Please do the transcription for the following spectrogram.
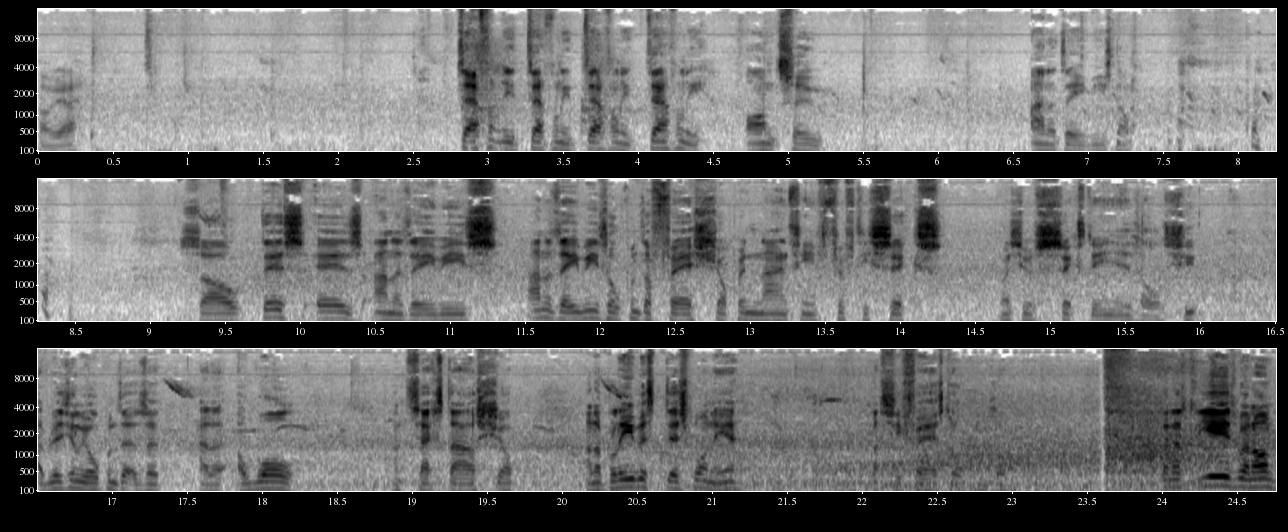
Oh yeah. Definitely, definitely, definitely, definitely on to Anna Davies now. So this is Anna Davies. Anna Davies opened her first shop in 1956 when she was 16 years old. She originally opened it as a, a, a wool and textile shop and I believe it's this one here that she first opens up. Then as the years went on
